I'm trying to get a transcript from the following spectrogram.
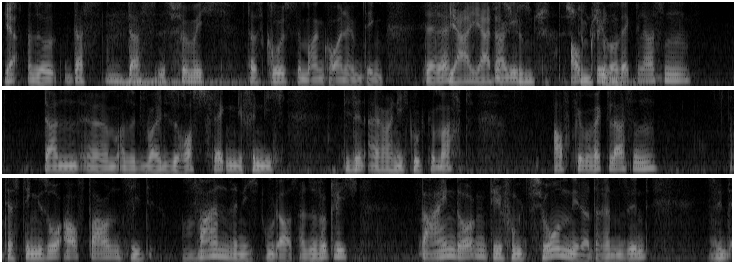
Ja. Also das, das ist für mich das größte Manko an dem Ding. Der Rest, Ja, ja, das sage ich, stimmt. Das stimmt Aufkleber schon. weglassen, dann, ähm, also weil diese Rostflecken, die finde ich, die sind einfach nicht gut gemacht. Aufkleber weglassen, das Ding so aufbauen, sieht wahnsinnig gut aus. Also wirklich beeindruckend. Die Funktionen, die da drin sind, sind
